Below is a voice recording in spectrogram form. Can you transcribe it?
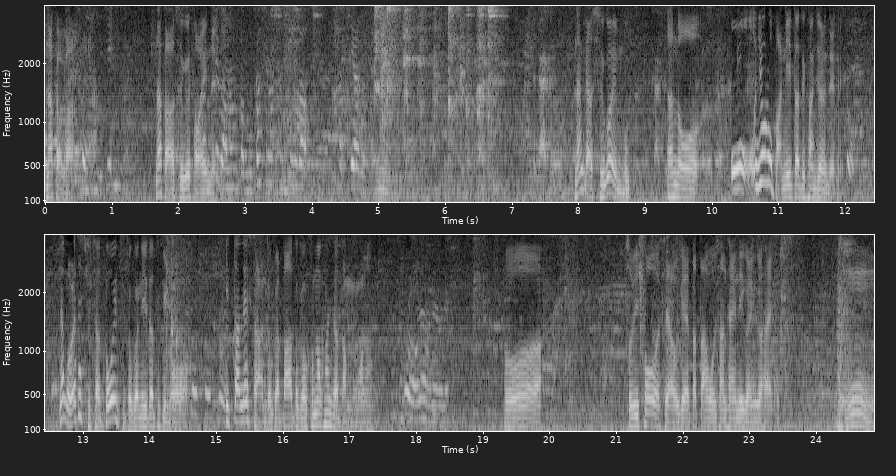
中が特にあっち 中がすごい可愛いんだよね。がなんか昔の写真が貼ってあるんだよ、なんかすごいむあのおヨーロッパにいたって感じなんだよね。なんか俺たちさドイツとかにいた時も行ったレストランとかバーとかこんな感じだったもんな。ほらあれあれあれ。哦，最初嘅時候嘅北打澳餐廳呢個應該係，嗯，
